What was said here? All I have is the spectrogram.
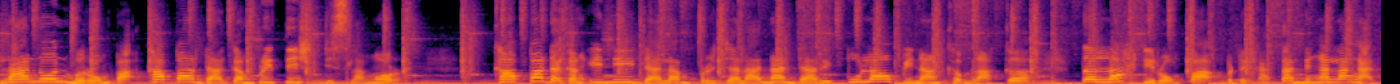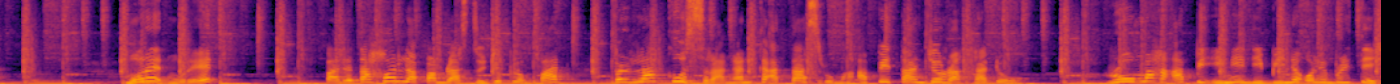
Lanun merompak kapal dagang British di Selangor. kapal dagang ini dalam perjalanan dari Pulau Pinang ke Melaka telah dirompak berdekatan dengan langat. Murid-murid, pada tahun 1874 berlaku serangan ke atas rumah api Tanjung Rakado. Rumah api ini dibina oleh British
